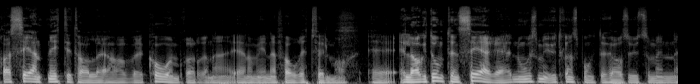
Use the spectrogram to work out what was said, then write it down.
fra sent 90-tallet av Cohen-brødrene, en av mine favorittfilmer, eh, er laget om til en serie, noe som i utgangspunktet høres ut som en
